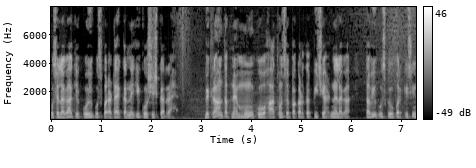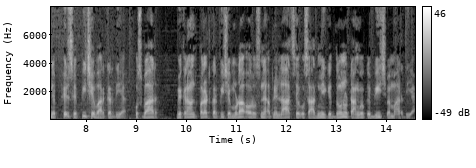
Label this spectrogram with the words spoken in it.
उसे लगा कि कोई उस पर अटैक करने की कोशिश कर रहा है। विक्रांत अपने मुँह को हाथों से पकड़कर पीछे हटने लगा, तभी उसके ऊपर किसी ने फिर से पीछे वार कर दिया। उस बार विक्रांत पलट कर पीछे मुड़ा और उसने अपनी लात से उस आदमी के दोनों टांगों के बीच में मार दिया।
